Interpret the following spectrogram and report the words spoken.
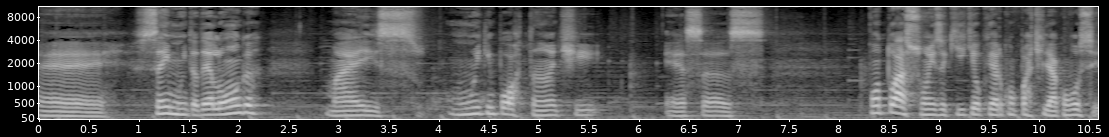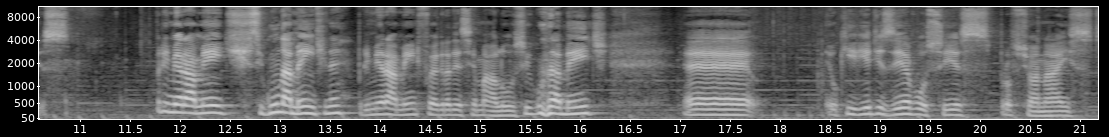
é, sem muita delonga, mas muito importante essas pontuações aqui que eu quero compartilhar com vocês. Primeiramente, segundamente, né? Primeiramente foi agradecer Malu. Segundamente, é, eu queria dizer a vocês, profissionais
